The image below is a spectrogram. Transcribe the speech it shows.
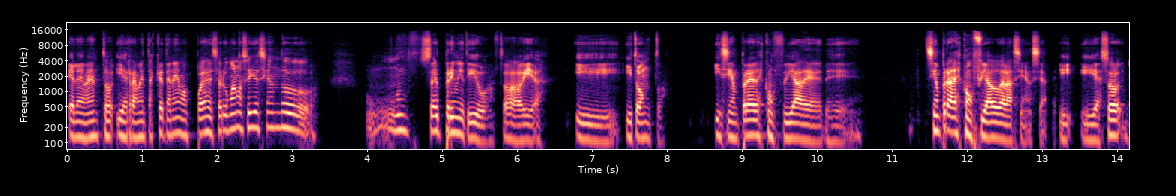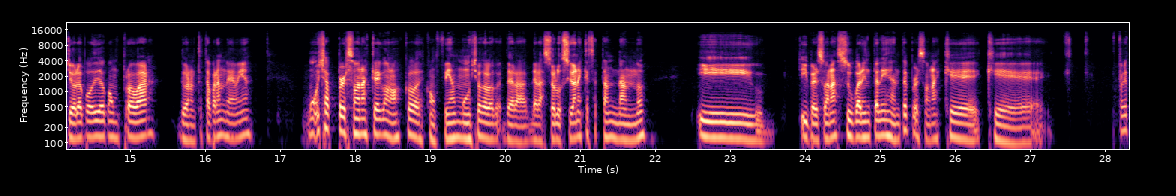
elementos y herramientas que tenemos, pues el ser humano sigue siendo un ser primitivo todavía y, tonto. Y siempre desconfía de, Siempre ha desconfiado de la ciencia. Y, eso yo lo he podido comprobar durante esta pandemia. Muchas personas que conozco desconfían mucho de, las soluciones que se están dando. Y, personas súper inteligentes, personas que, pues,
